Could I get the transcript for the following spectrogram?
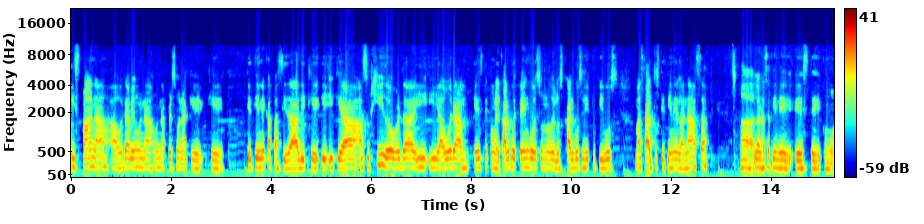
hispana, ahora ven una, una persona que, que, que, tiene capacidad y que, y, que ha, ha, surgido, ¿verdad? Y, y, ahora este, con el cargo que tengo es uno de los cargos ejecutivos más altos que tiene la NASA. Uh, la NASA tiene este, como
